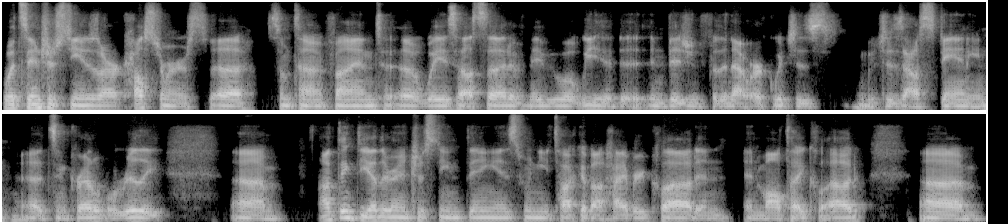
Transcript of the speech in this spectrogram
what's interesting is our customers uh, sometimes find uh, ways outside of maybe what we had envisioned for the network, which is which is outstanding. Uh, it's incredible, really. Um, I think the other interesting thing is when you talk about hybrid cloud and, and multi-cloud, um,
